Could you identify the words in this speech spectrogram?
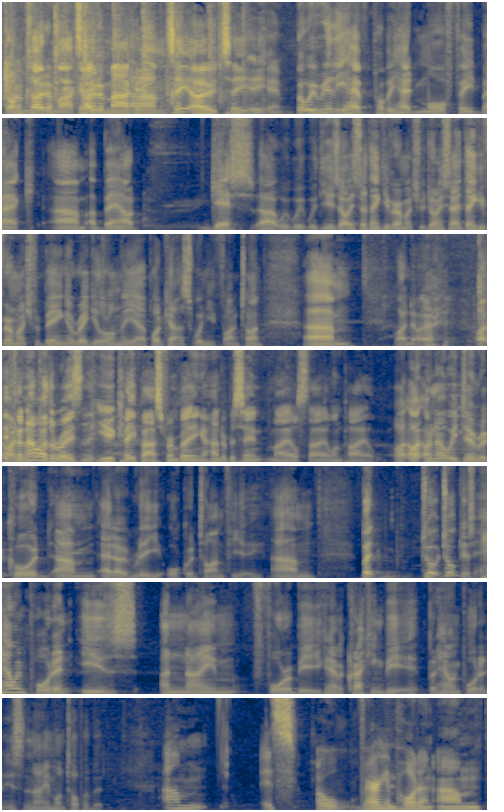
from, Totem Marketing. Totem Marketing, Um, T O T E M. but we really have probably had more feedback um, about guests uh, with, with you, Zoe. So thank you very much for joining us, and thank you very much for being a regular on the uh, podcast when you find time. Um, I know. I, If I- for no other reason that you keep us from being 100% male, stale, and pale. I- I, I know we do record um, at a really awkward time for you, um, but talk, talk to us. How important is a name for a beer? You can have a cracking beer, but how important is the name on top of it? Um, it's oh very important. Um,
